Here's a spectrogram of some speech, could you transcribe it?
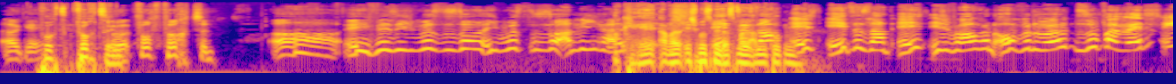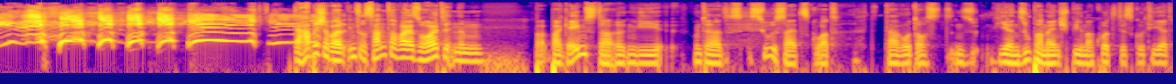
Okay. 14. 14. Oh, ich weiß, ich musste so, ich musste so an mich halten. Okay, aber ich muss mir das mal sagt, angucken. Echt, Eze sagt echt, ich brauche ein Open World Superman Da habe ich aber interessanterweise heute in einem, bei GameStar irgendwie unter Suicide Squad, da wurde auch hier ein Superman-Spiel mal kurz diskutiert.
